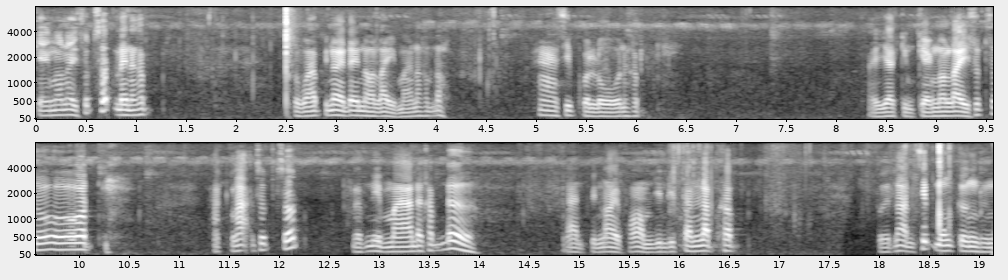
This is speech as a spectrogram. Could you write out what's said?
แกงนอนไหลสดๆเลยนะครับเพราะว่าพี่น้อยได้นอนไหลมานะครับเนาะห้าสิบกว่าโลนะครับ ใครอยากกินแกงนอนไหลสดๆผักละสดๆแบบนี้มานะครับ เด้อร้านเป็นน้อยพร้อมยินดีต้อนรับครับ เปิดร้านสิบโมงกึ่งถึง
